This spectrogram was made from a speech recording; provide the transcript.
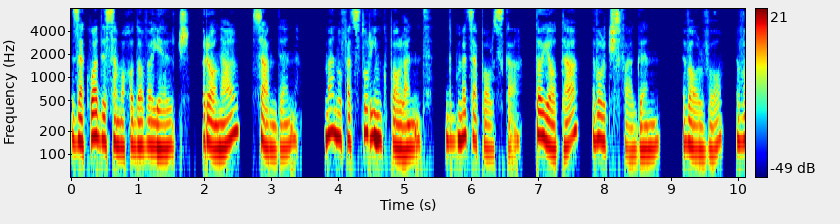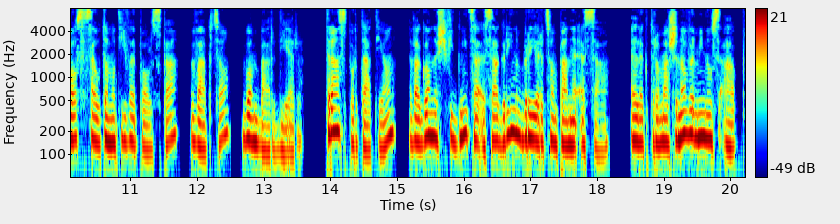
Zakłady Samochodowe Jelcz, Ronald, Sanden. Manufacturing Poland, Dbmeca Polska, Toyota, Volkswagen. Volvo, WOS Automotive Polska, Wapco, Bombardier. Transportation, Wagony Świdnica S.A. Greenbrier Company S.A. Elektromaszynowy minus app,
